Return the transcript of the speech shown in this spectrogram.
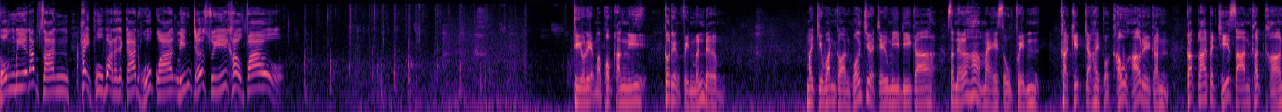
ทรงมีรับสั่ง ให้ผู้ว่าราชการหูกวางหลินเจ๋อสีเข้าเฝ้า ที่เรียกมาพบครั้งนี้ ก็เรื่องฟินเหมือนเดิม ไม่กี่วันก่อนหวงเจือจือมีดีกา เสนอห้ามแม่ให้สูบฟินข้าคิดจะให้พวกเขาหารือกัน กลับกลายเป็นฉีสารคัดค้าน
